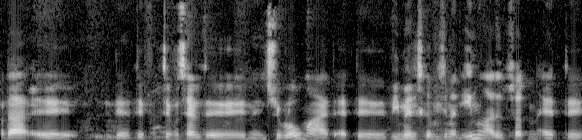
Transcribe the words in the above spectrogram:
Og der, øh, det, det, det fortalte en, en psykolog mig, at, at øh, vi mennesker, vi er simpelthen indrettet sådan, at øh,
